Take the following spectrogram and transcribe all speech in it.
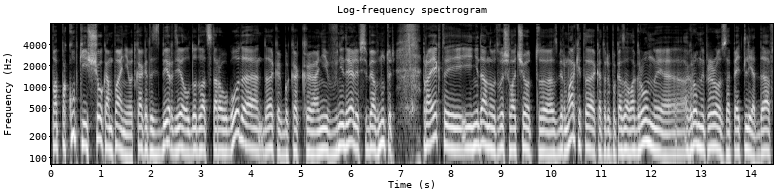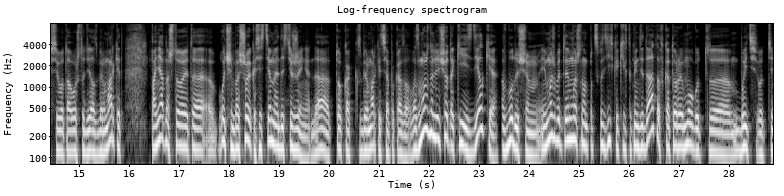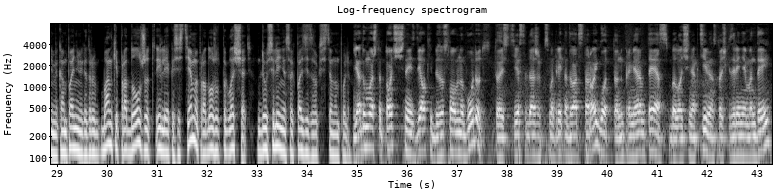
по покупке еще компаний, вот как это Сбер делал до 2022 года, да, как бы как они внедряли в себя внутрь проекты. И недавно вот вышел отчет э, Сбермаркета, который показал огромный, э, огромный прирост за 5 лет да, всего того, что делал Сбермаркет. Понятно, что это очень большое экосистемное достижение, да, то, как Сбермаркет себя показал. Возможно ли еще такие сделки в будущем? И, может быть, ты можешь нам подсветить каких-то кандидатов, которые могут э, быть вот теми компаниями, которые банки продолжат или экосистемы продолжат поглощать для усиления своих позиций в экосистемном поле? Я думаю, что точечные сделки, безусловно, будут. То есть, если даже посмотреть на 2022 год, то, например, МТС был очень активен с точки зрения МНД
